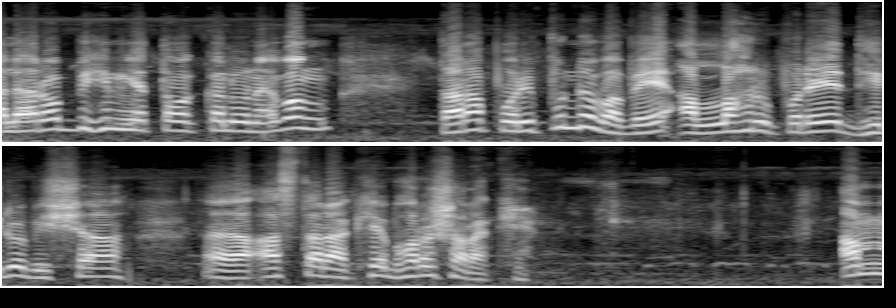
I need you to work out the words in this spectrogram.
আলা রব্বিহিম ইয়াতাওয়াক্কালুন। এবং তারা পরিপূর্ণভাবে আল্লাহর উপরে ধীর বিশ্বাস আস্থা রাখে, ভরসা রাখে। আমরা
